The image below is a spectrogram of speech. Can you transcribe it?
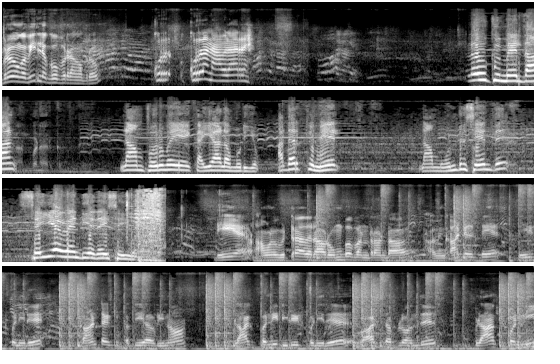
ப்ரோ உங்க வீட்ல கூப்பிடுறாங்க ப்ரோ குர் குர்ரா நான் விளையாடுறேன். அளவுக்கு மேல்தான் நாம் பொறுமையை கையாள முடியும். அதற்கு மேல் நாம் ஒன்று சேர்ந்து செய்ய வேண்டியதை செய்வோம். டேய் அவனை விட்டுறாதடா ரொம்ப பண்றான்டா. அவன் கான்டாக்டே delete பண்ணிடு கான்டாக்ட் பத்தியா அப்படின்னா பிளாக் பண்ணி delete பண்ணிடு வாட்ஸ்அப்ல வந்து பிளாக் பண்ணி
